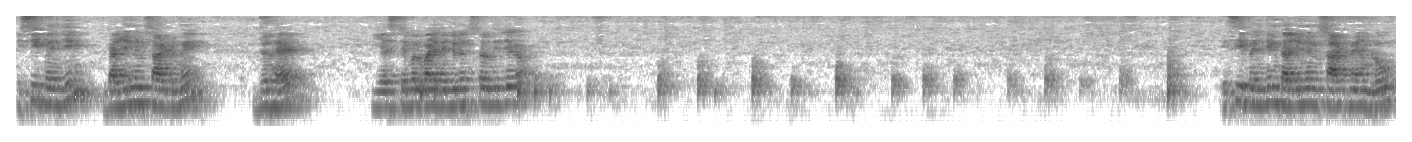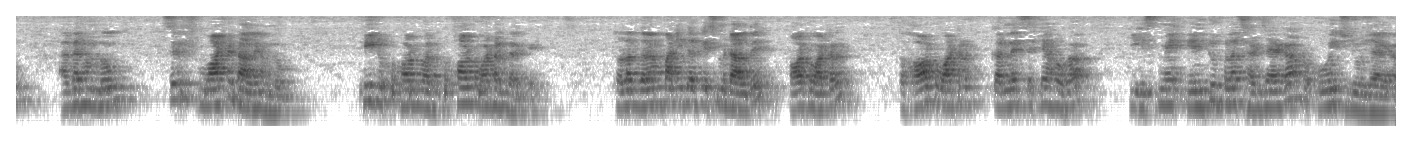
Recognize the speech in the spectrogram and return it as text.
इसी बेंजीन डाइजोनियम साल्ट में जो है, ये स्टेबल बाई रेजोनेंस कर दीजिएगा। इसी बेंजीन डाइजोनियम साल्ट में हम लोग, अगर हम लोग सिर्फ़ वाटर डालें हम लोग heat hot water hot water करके। थोड़ा गर्म पानी करके इसमें डाल दें हॉट वाटर तो हॉट वाटर करने से क्या होगा कि इसमें एन टू प्लस हट जाएगा और ओ OH जुड़ जाएगा।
